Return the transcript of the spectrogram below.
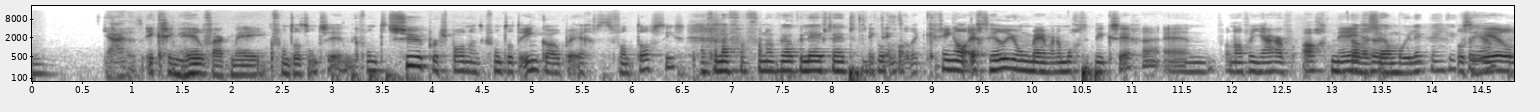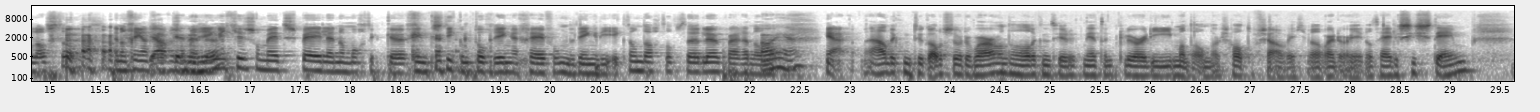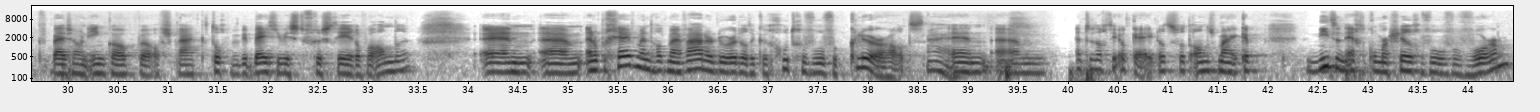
ja, dat, ik ging heel vaak mee. Ik vond dat ontzettend. Ik vond het super spannend. Ik vond dat inkopen echt fantastisch. En vanaf, vanaf welke leeftijd? Ik denk dat ik ging al echt heel jong mee, maar dan mocht ik niks zeggen. En vanaf een jaar of acht, negen. Dat was heel moeilijk, denk ik. was heel lastig. En dan ging, Ja, gaven ze me kennende. ringetjes om mee te spelen. En dan mocht ik, eh, ging ik stiekem toch ringen geven om de dingen die ik dan dacht dat eh, leuk waren. En dan Oh ja. ja, dan haalde ik natuurlijk alles door de war. Want dan had ik natuurlijk net een kleur die iemand anders had of zo. Weet je wel, waardoor je dat hele systeem bij zo'n inkoopafspraak toch een beetje wist te frustreren voor anderen. En, ehm, en op een gegeven moment had mijn vader door dat ik een goed gevoel voor kleur had. Ah, ja. en, ehm, en toen dacht hij, oké, dat is wat anders. Maar ik heb niet een echt commercieel gevoel voor vorm.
